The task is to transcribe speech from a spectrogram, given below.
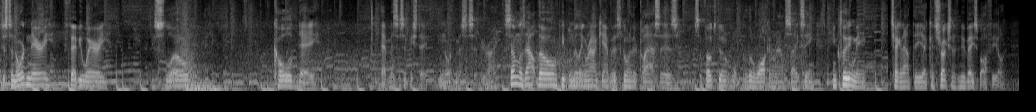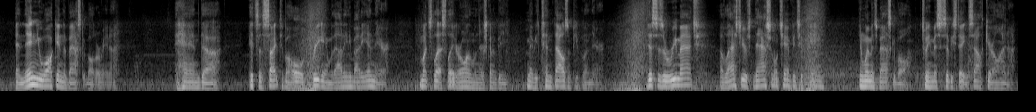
Just an ordinary February, slow, cold day at Mississippi State, North Mississippi, right? Sun was out though, people milling around campus, going to their classes, some folks doing a little walking around sightseeing, including me, checking out the uh, construction of the new baseball field. And then you walk in the basketball arena, and uh, it's a sight to behold pregame without anybody in there, much less later on when there's going to be maybe 10,000 people in there. This is a rematch of last year's national championship game in women's basketball between Mississippi State and South Carolina.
